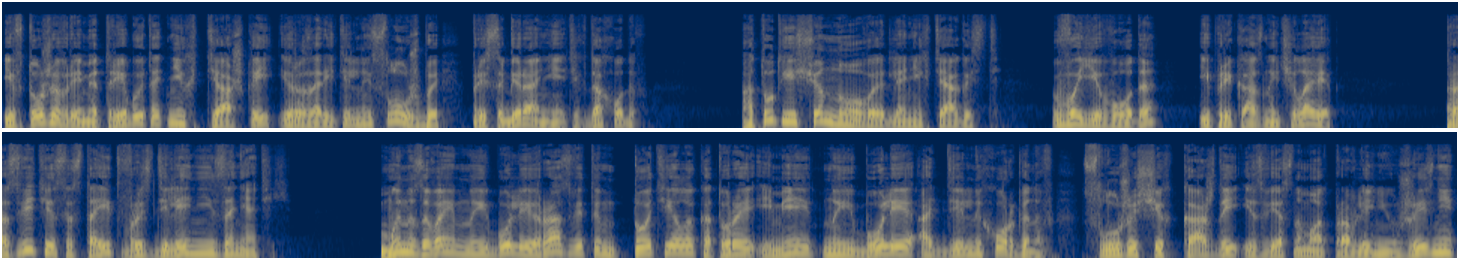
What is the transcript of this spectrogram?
и в то же время требует от них тяжкой и разорительной службы при собирании этих доходов. А тут еще новая для них тягость – воевода и приказный человек. Развитие состоит в разделении занятий мы называем наиболее развитым то тело, которое имеет наиболее отдельных органов, служащих каждой известному отправлению жизни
